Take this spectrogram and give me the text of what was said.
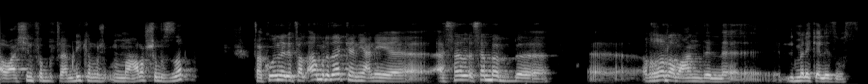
أو عايشين في في أمريكا مش ما أعرفش بالظبط فكون فالأمر ده كان يعني آه، سبب آه، آه، غضب عند ال- الملكه إليزابيث.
